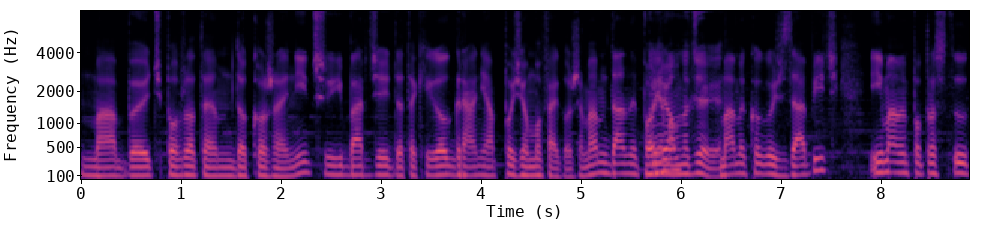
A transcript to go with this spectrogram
ma być powrotem do korzeni, czyli bardziej do takiego grania poziomowego, że mamy dany poziom, no ja mam mamy kogoś zabić i mamy po prostu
